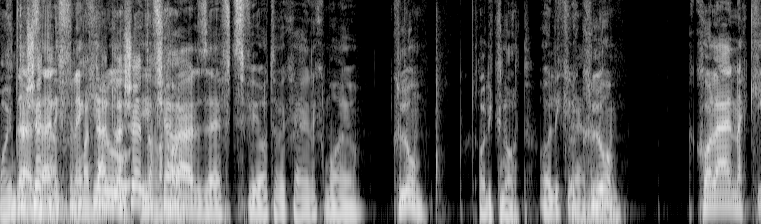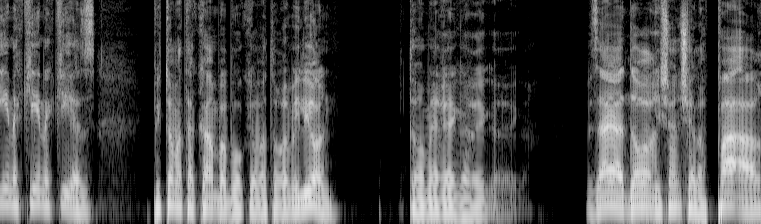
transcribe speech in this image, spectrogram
רואים את יודע, זה היה השטח, לפני כאילו, אי אפשר נכון. היה לזייף צפיות וכאלה, כמו היום. כלום. או לקנות. או לק... כן, כלום. הכל היה נקי, נקי, נקי, אז פתאום אתה קם בבוקר ואתה רואה מיליון. אתה אומר, רגע, רגע, רגע. וזה היה הדור הראשון של הפער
